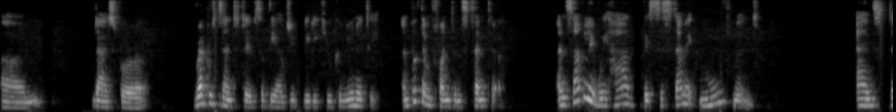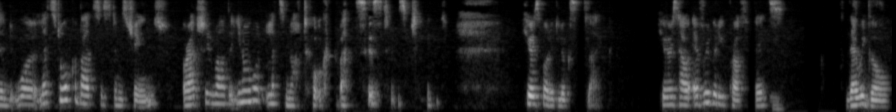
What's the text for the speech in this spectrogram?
um, diaspora, representatives of the LGBTQ community, and put them front and center. And suddenly we had this systemic movement and said, well, let's talk about systems change, or actually, rather, you know what, let's not talk about systems change. Here's what it looks like. Here's how everybody profits. There we go.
